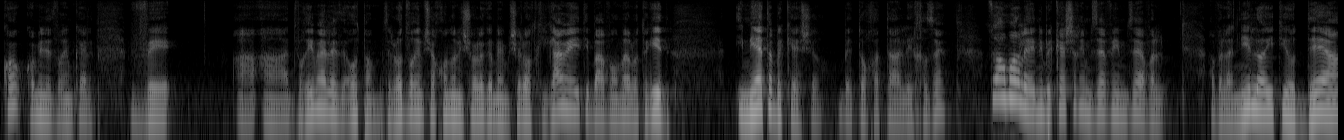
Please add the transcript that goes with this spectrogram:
כל, כל מיני דברים כאלה. והדברים האלה, זה עוד פעם, זה לא דברים שיכולנו לשאול לגביהם שאלות, כי גם אם הייתי בא ואומר לו, תגיד, עם מי אתה בקשר בתוך התהליך הזה? אז הוא אמר לי, אני בקשר עם זה ועם זה, אבל, אבל אני לא הייתי יודע...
